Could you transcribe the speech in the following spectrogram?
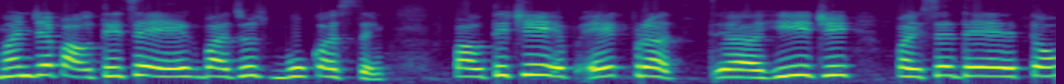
म्हणजे पावतीचे एक बाजूस बुक असते. पावतीची एक प्रत ही जी पैसे देतो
